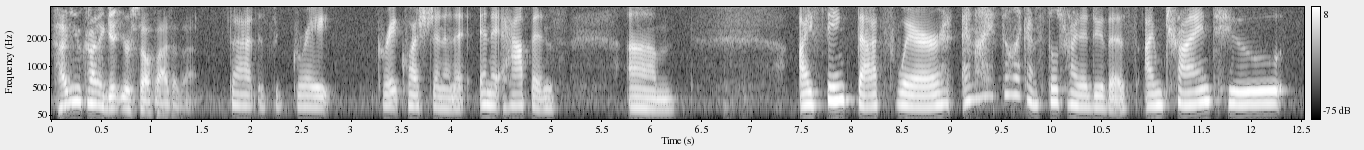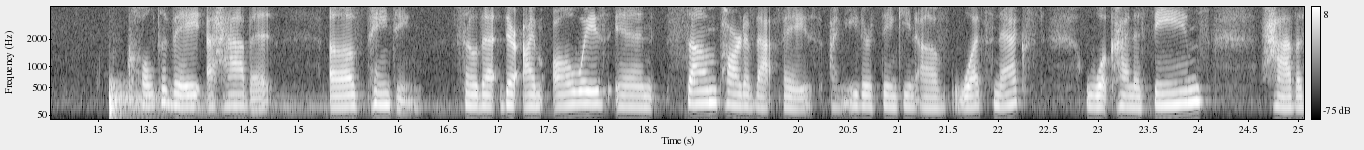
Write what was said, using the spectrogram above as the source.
How do you kind of get yourself out of that? That is a great, great question, and it and it happens. Um, I think that's where, and I feel like I'm still trying to do this. I'm trying to cultivate a habit of painting so that there I'm always in some part of that phase. I'm either thinking of what's next, what kind of themes, have a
